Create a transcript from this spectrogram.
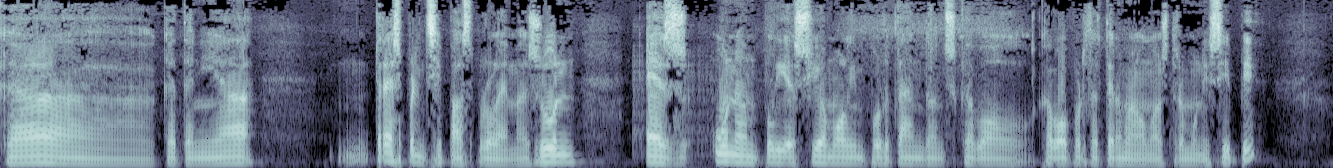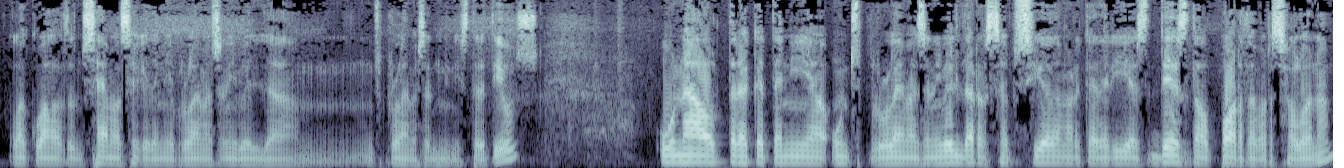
que, que tenia tres principals problemes. Un és una ampliació molt important doncs, que, vol, que vol portar a terme al nostre municipi la qual doncs, sembla ser que tenia problemes a nivell de uns problemes administratius. Una altra que tenia uns problemes a nivell de recepció de mercaderies des del port de Barcelona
